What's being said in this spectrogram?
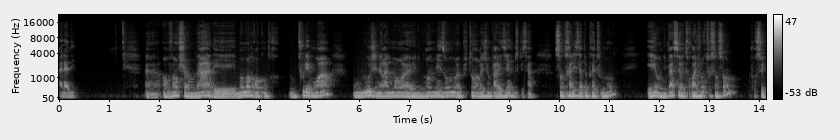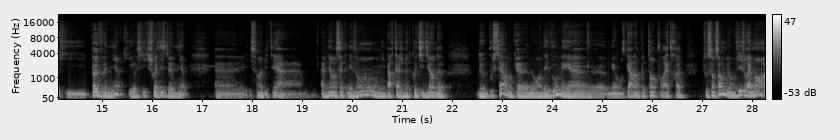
à l'année. Euh, en revanche, on a des moments de rencontre. Donc tous les mois, on loue généralement euh, une grande maison euh, plutôt en région parisienne parce que ça centralise à peu près tout le monde. Et on y passe trois jours tous ensemble pour ceux qui peuvent venir, qui aussi choisissent de venir, euh, ils sont invités à, à, venir dans cette maison. On y partage notre quotidien de, de booster, donc euh, nos rendez-vous, mais euh, mais on se garde un peu de temps pour être euh, tous ensemble, mais on vit vraiment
